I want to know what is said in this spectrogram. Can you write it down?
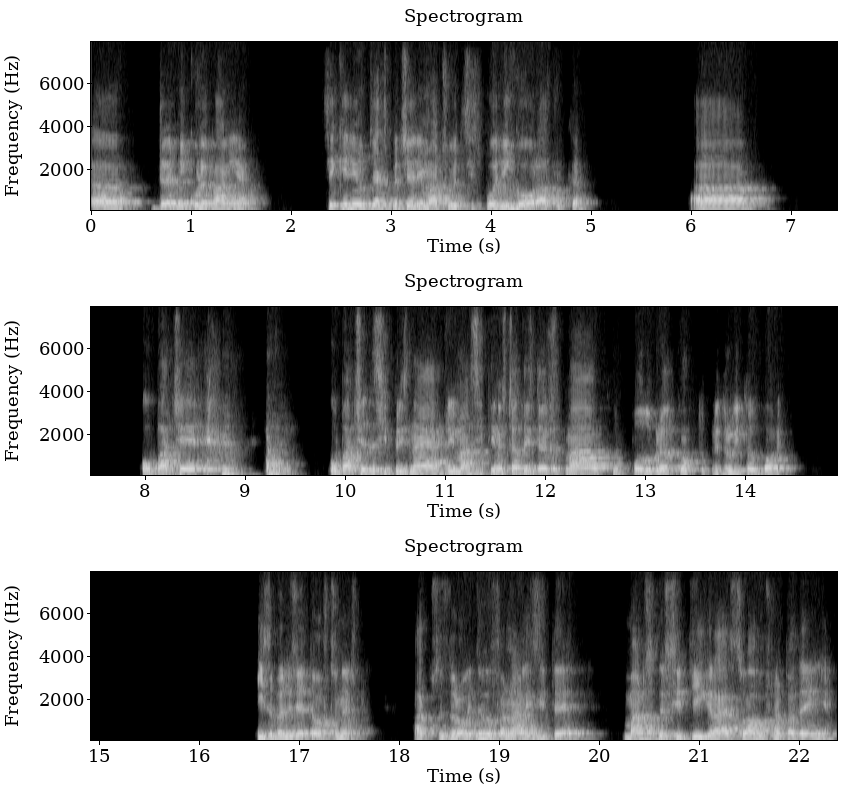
а, дребни колебания. Всеки един от тях спечели мачовете си с по един гол разлика. А, обаче, обаче да си призная, при масите нещата изглеждат малко по-добре, отколкото при другите отбори. И забележете още нещо. Ако се заровите в анализите, Манчестър Сити играе слабо в нападение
